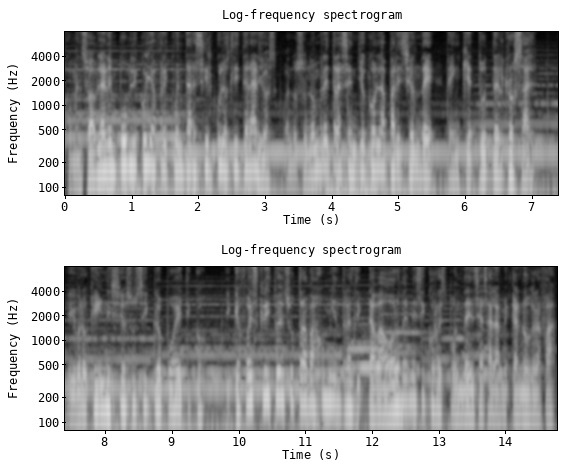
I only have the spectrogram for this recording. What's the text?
comenzó a hablar en público y a frecuentar círculos literarios cuando su nombre trascendió con la aparición de La inquietud del Rosal, libro que inició su ciclo poético y que fue escrito en su trabajo mientras dictaba órdenes y correspondencias a la mecanógrafa.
